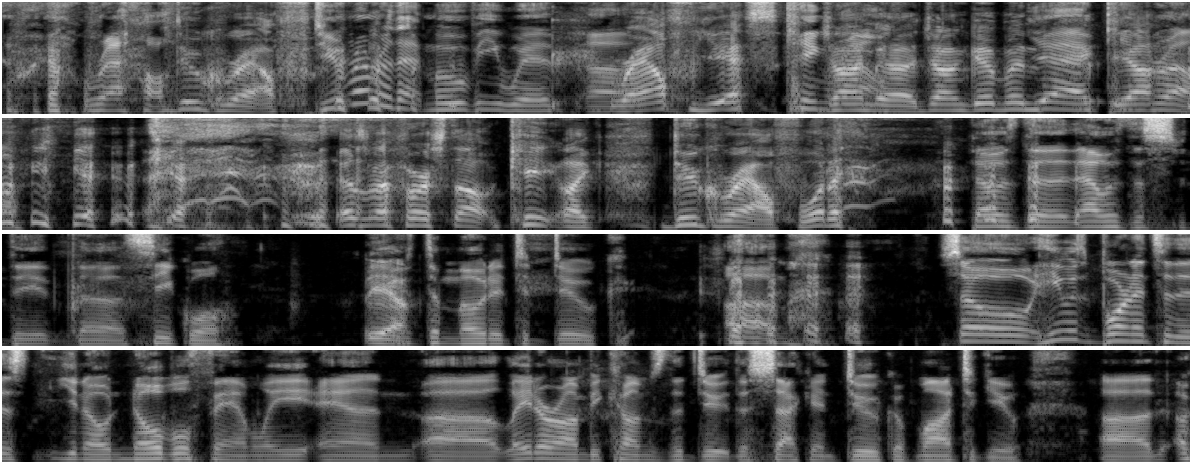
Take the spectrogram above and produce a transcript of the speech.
Ralph. Duke Ralph. Do you remember that movie with uh, Ralph, yes, King John Ralph. Uh, John Goodman. Yeah, King Ralph. yeah, yeah. That's my first thought. King, like Duke Ralph. What? A, That was the that was the the, the sequel. yeah, demoted to Duke. Um, so he was born into this, you know, noble family, and uh, later on becomes the Duke, the second Duke of Montague. Uh, a,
